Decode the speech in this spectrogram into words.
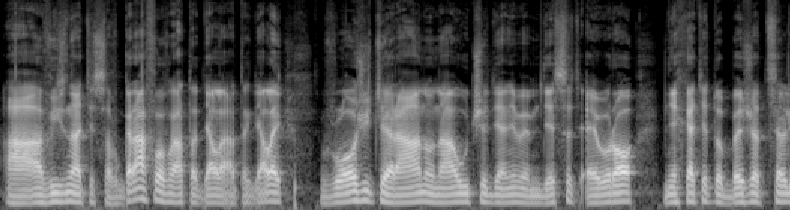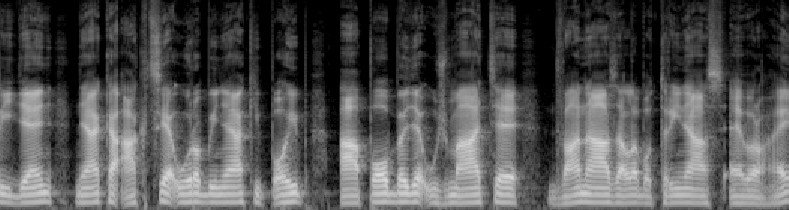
a vyznáte sa v grafoch a tak ďalej a tak ďalej, vložíte ráno na účet, ja neviem, 10 eur, necháte to bežať celý deň, nejaká akcia urobí nejaký pohyb a po obede už máte 12 alebo 13 eur, hej.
